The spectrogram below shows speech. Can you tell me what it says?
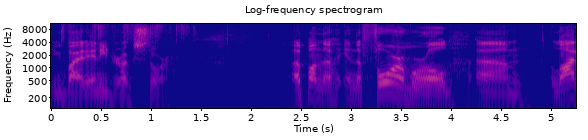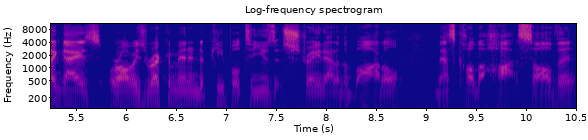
You can buy it at any drugstore. up on the in the forum world, um, a lot of guys were always recommending to people to use it straight out of the bottle, and that's called a hot solvent,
